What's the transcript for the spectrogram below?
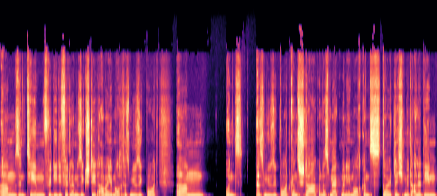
ähm, sind Themen, für die die Vierteler Musik steht, aber eben auch das Music Board. Ähm, und das Music Board ganz stark. Und das merkt man eben auch ganz deutlich mit alledem,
